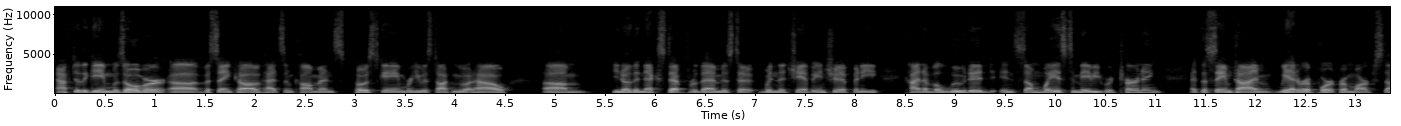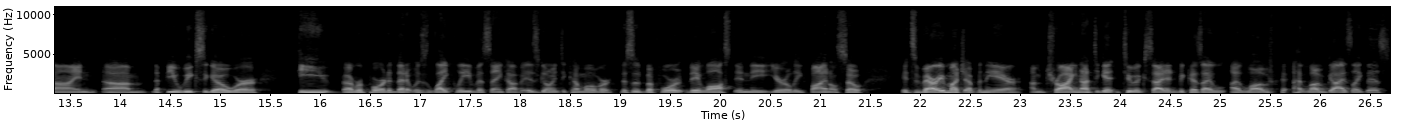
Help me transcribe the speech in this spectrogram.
after the game was over, uh, Vezenkov had some comments post game where he was talking about how um, you know, the next step for them is to win the championship. And he kind of alluded in some ways to maybe returning. At the same time, we had a report from Mark Stein um, a few weeks ago where he uh, reported that it was likely Vezenkov is going to come over. This is before they lost in the EuroLeague final. So it's very much up in the air. I'm trying not to get too excited because I I love I love guys like this.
